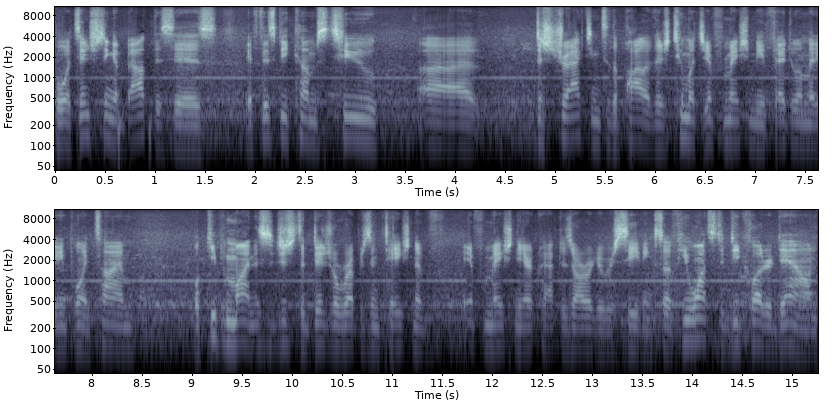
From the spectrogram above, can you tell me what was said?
But what's interesting about this is if this becomes too uh, distracting to the pilot, there's too much information being fed to him at any point in time. Well, keep in mind this is just a digital representation of information the aircraft is already receiving. So if he wants to declutter down,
